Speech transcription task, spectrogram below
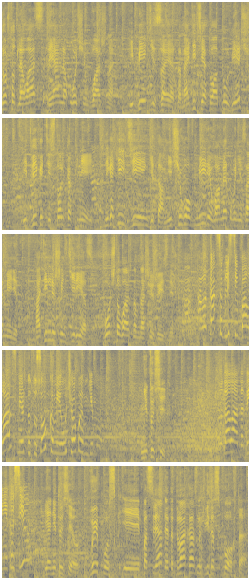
то, что для вас реально очень важно. И бейтесь за это. Найдите эту одну вещь, и двигайтесь только к ней. Никакие деньги там, ничего в мире вам этого не заменит. Один лишь интерес. Вот что важно в нашей жизни. А, а вот как соблюсти баланс между тусовками и учебой МГИМО? Не тусить. Ну да ладно, ты не тусил? Я не тусил. Выпуск и посвят – это два разных вида спорта.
